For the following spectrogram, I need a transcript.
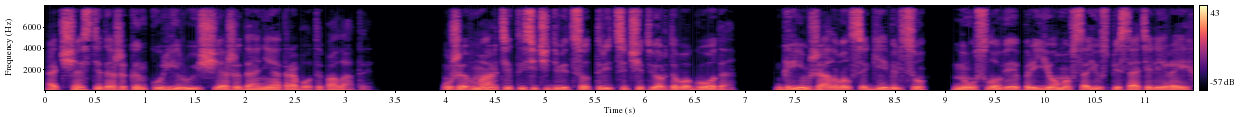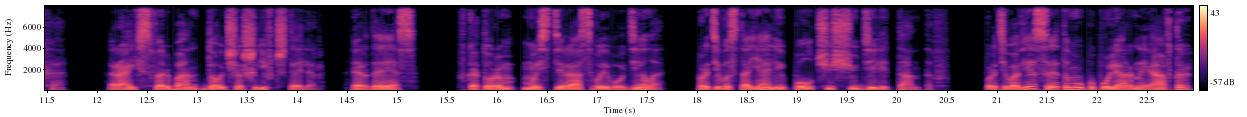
отчасти даже конкурирующие ожидания от работы палаты. Уже в марте 1934 года Грим жаловался Геббельсу на условия приема в Союз писателей Рейха Reichsverband Deutscher Schriftsteller, РДС, в котором мастера своего дела противостояли полчищу дилетантов. Противовес этому популярный автор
